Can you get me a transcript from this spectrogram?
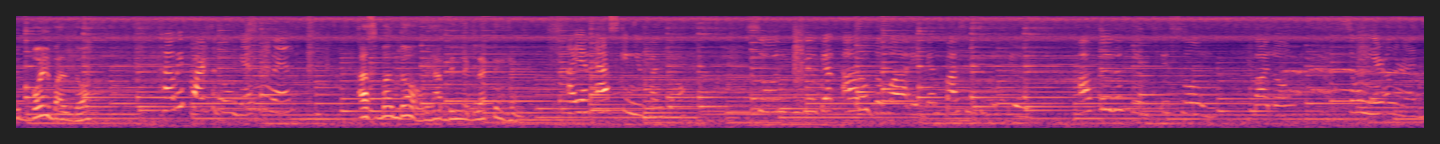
Good boy, Baldo. How we far to go yet, Noel? As Baldo, we have been neglecting him. I am asking you, Baldo. Soon, we'll get out of the Waig and pass into the fields. After the fields is home, Baldo. So near already.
